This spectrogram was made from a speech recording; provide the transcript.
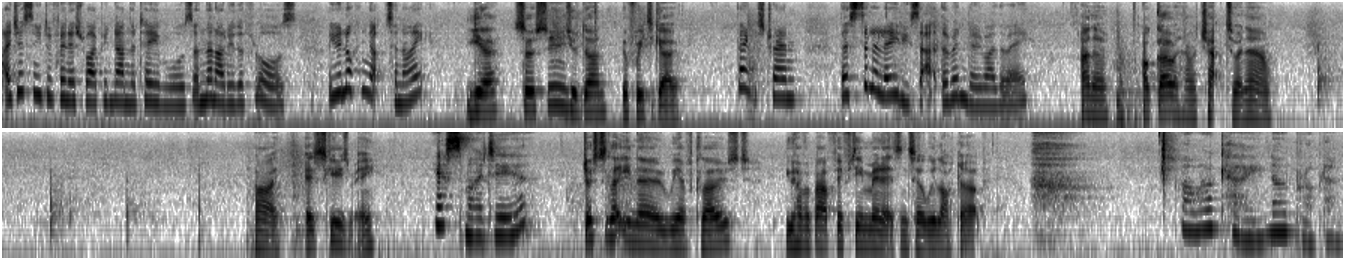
I just need to finish wiping down the tables and then I'll do the floors. Are you looking up tonight? Yeah, so as soon as you're done, you're free to go. Thanks, Trent. There's still a lady sat at the window, by the way. I know. I'll go and have a chat to her now. Hi, excuse me. Yes, my dear. Just to let you know, we have closed. You have about 15 minutes until we lock up. Oh, okay, no problem.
